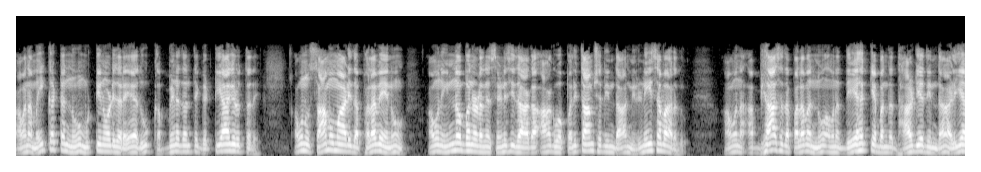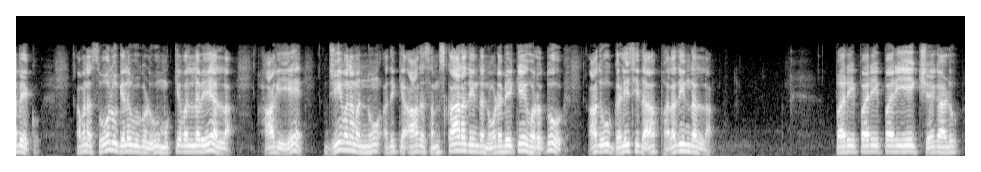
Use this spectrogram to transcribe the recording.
ಅವನ ಮೈಕಟ್ಟನ್ನು ಮುಟ್ಟಿ ನೋಡಿದರೆ ಅದು ಕಬ್ಬಿಣದಂತೆ ಗಟ್ಟಿಯಾಗಿರುತ್ತದೆ. ಅವನು ಸಾಮು ಮಾಡಿದ ಫಲವೇನು? ಅವನು ಇನ್ನೊಬ್ಬನೊಡನೆ ಸೆಣಸಿದಾಗ ಆಗುವ ಫಲಿತಾಂಶದಿಂದ ನಿರ್ಣಯಿಸಬಾರದು. ಅವನ ಅಭ್ಯಾಸದ ಫಲವನ್ನು ಅವನ ದೇಹಕ್ಕೆ ಬಂದ ದಾರ್ಢ್ಯದಿಂದ ಅಳಿಯಬೇಕು. ಅವನ ಸೋಲು ಗೆಲುವುಗಳು ಮುಖ್ಯವಲ್ಲವೇ ಅಲ್ಲ. ಹಾಗೆಯೇ ಜೀವನವನ್ನು ಅದಕ್ಕೆ ಆದ ಸಂಸ್ಕಾರದಿಂದ ನೋಡಬೇಕೇ ಹೊರತು ಅದು ಗಳಿಸಿದ ಫಲದಿಂದಲ್ಲ. ಪರಿ ಪರಿ ಪರೀಕ್ಷೆಗಳು,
